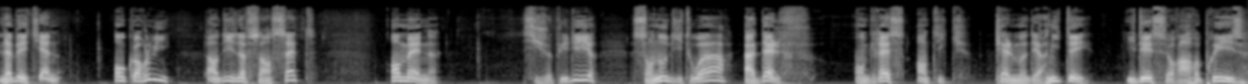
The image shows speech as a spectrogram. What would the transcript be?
L'abbé Étienne, encore lui, en 1907, emmène, si je puis dire, son auditoire à Delphes, en Grèce antique. Quelle modernité L'idée sera reprise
